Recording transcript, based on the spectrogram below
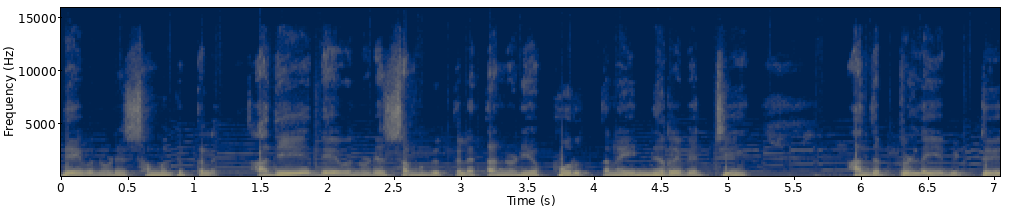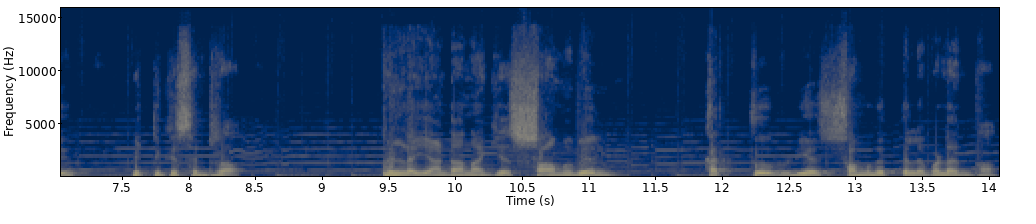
தேவனுடைய சமூகத்தில் அதே தேவனுடைய சமூகத்தில் தன்னுடைய பொருத்தனை நிறைவேற்றி அந்த பிள்ளையை விட்டு வீட்டுக்கு சென்றார் பிள்ளையாண்டானாகிய சாமுவேல் கர்த்தருடைய சமூகத்தில் வளர்ந்தான்.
